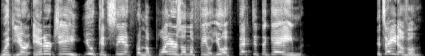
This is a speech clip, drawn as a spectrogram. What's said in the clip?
With your energy, you could see it from the players on the field. You affected the game. It's eight of them.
